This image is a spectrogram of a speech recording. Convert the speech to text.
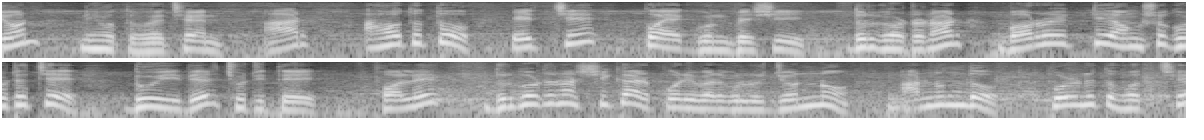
জন নিহত হয়েছেন। আর আহত তো এর চেয়ে কয়েক গুণ বেশি। দুর্ঘটনার বড় একটি অংশ ঘটেছে দুই ঈদের ছুটিতে। ফলে দুর্ঘটনার শিকার পরিবারগুলোর জন্য আনন্দ পরিণত হচ্ছে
